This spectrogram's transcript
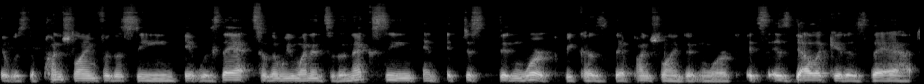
it was the punchline for the scene, it was that. So then we went into the next scene and it just didn't work because that punchline didn't work. It's as delicate as that.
